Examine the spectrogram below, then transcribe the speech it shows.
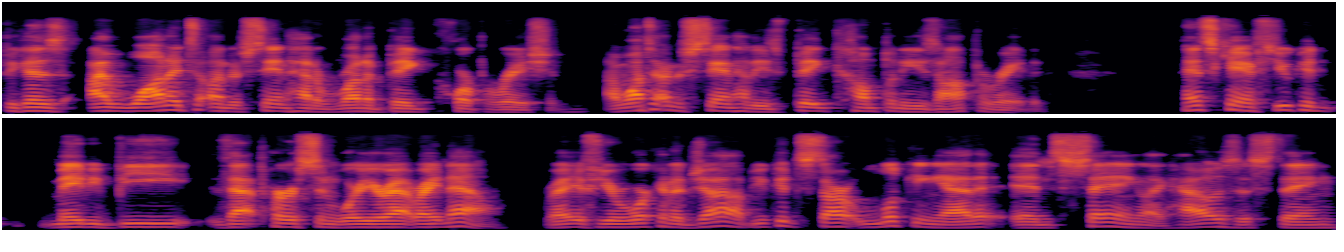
because I wanted to understand how to run a big corporation. I want to understand how these big companies operated. Hence, Cam, if you could maybe be that person where you're at right now, right? If you're working a job, you could start looking at it and saying, like, how is this thing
